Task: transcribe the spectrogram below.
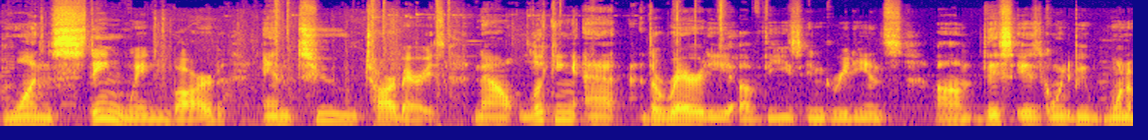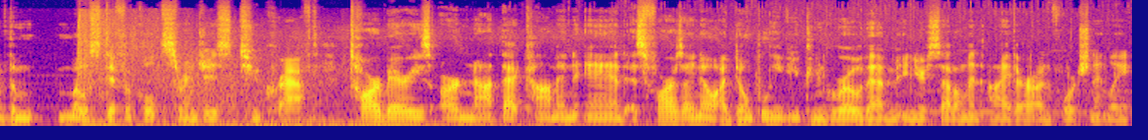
one stingwing barb, and two tar berries. Now, looking at the rarity of these ingredients, um, this is going to be one of the most difficult syringes to craft. Tar berries are not that common, and as far as I know, I don't believe you can grow them in your settlement either, unfortunately.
